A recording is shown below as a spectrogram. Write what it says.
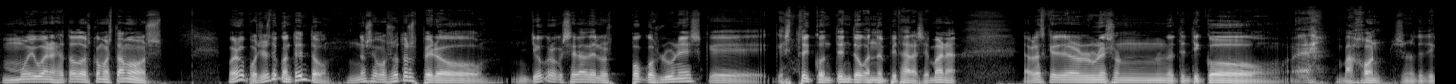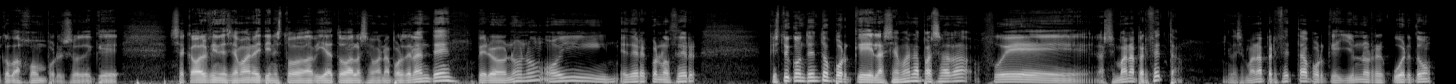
Muy buenas a todos, ¿cómo estamos? Bueno, pues yo estoy contento. No sé vosotros, pero yo creo que será de los pocos lunes que, estoy contento cuando empieza la semana. La verdad es que los lunes son un auténtico eh, bajón, es un auténtico bajón por eso de que se acaba el fin de semana y tienes todavía toda la semana por delante. Pero no, no, hoy he de reconocer que estoy contento porque la semana pasada fue la semana perfecta. La semana perfecta porque yo no recuerdo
